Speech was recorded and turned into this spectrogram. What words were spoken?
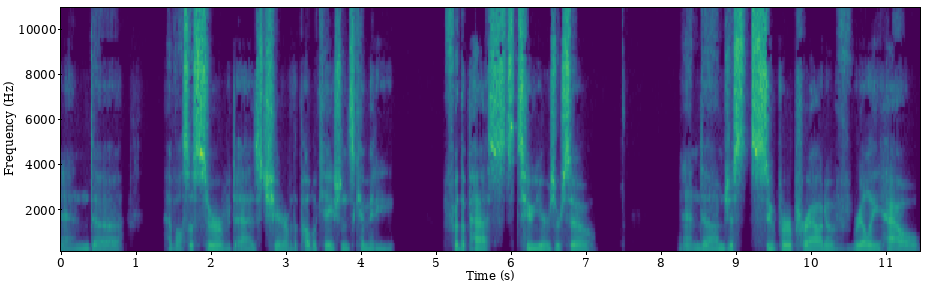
and uh, have also served as chair of the publications committee for the past two years or so and uh, I'm just super proud of really how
